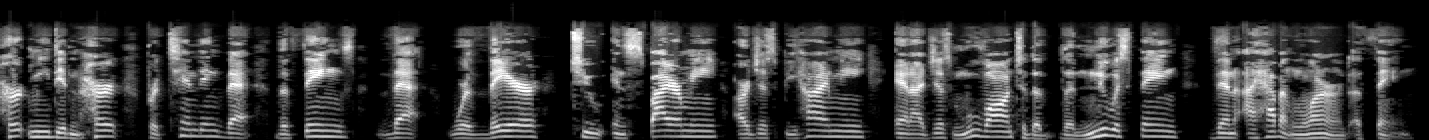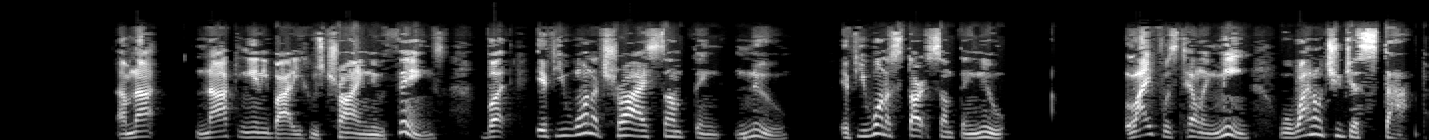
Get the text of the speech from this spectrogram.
hurt me didn't hurt, pretending that the things that were there to inspire me are just behind me and I just move on to the, the newest thing, then I haven't learned a thing. I'm not knocking anybody who's trying new things, but if you want to try something new, if you want to start something new, life was telling me, well, why don't you just stop?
